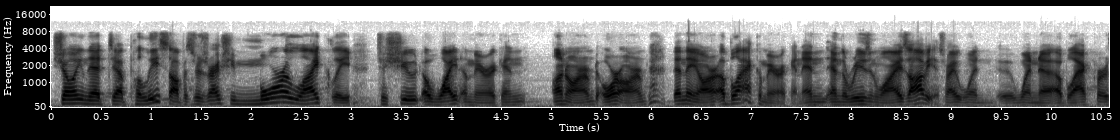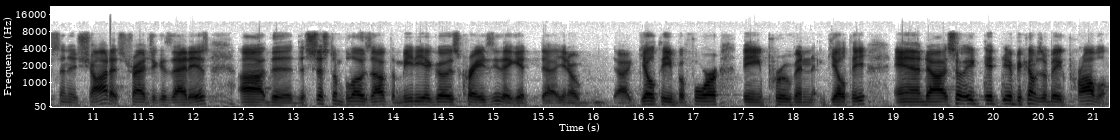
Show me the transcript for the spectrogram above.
showing that uh, police officers are actually more likely to shoot a white American unarmed or armed than they are a black American. And and the reason why is obvious, right? When when a black person is shot, as tragic as that is, uh, the the system blows up, the media goes crazy, they get uh, you know uh, guilty before being proven guilty, and uh, so it, it, it becomes a big problem.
